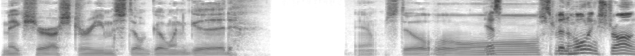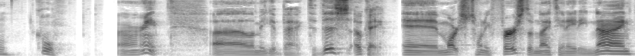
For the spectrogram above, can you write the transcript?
make sure our stream is still going good. Yeah, still. Yes, It's been holding strong. Cool. All right. Uh, let me get back to this. Okay. And March 21st of 1989,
